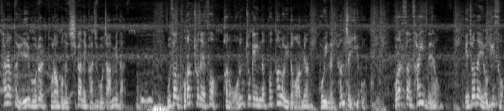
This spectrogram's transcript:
사냥터 일부를 돌아보는 시간을 가지고자 합니다. 우선 고락촌에서 바로 오른쪽에 있는 포탈로 이동하면 보이는 현재 이곳 고락산 사이인데요. 예전에 여기서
